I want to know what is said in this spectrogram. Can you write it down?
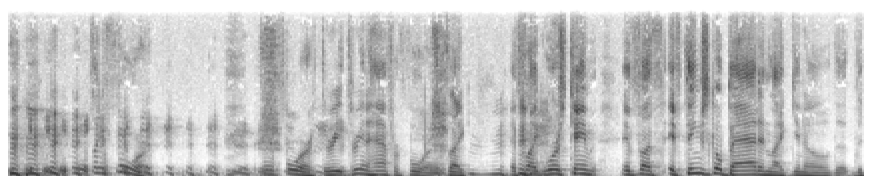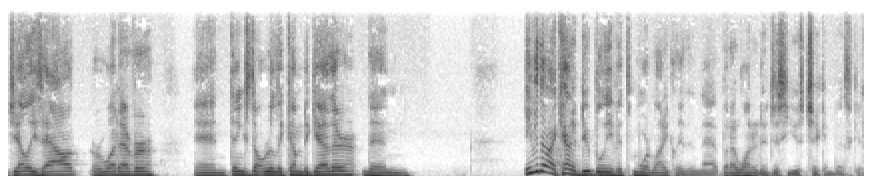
it's like a four, like a four, three, three and a half or four. It's like if like worst came, if uh, if things go bad and like you know the the jelly's out or whatever, and things don't really come together, then even though I kind of do believe it's more likely than that, but I wanted to just use chicken biscuit.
